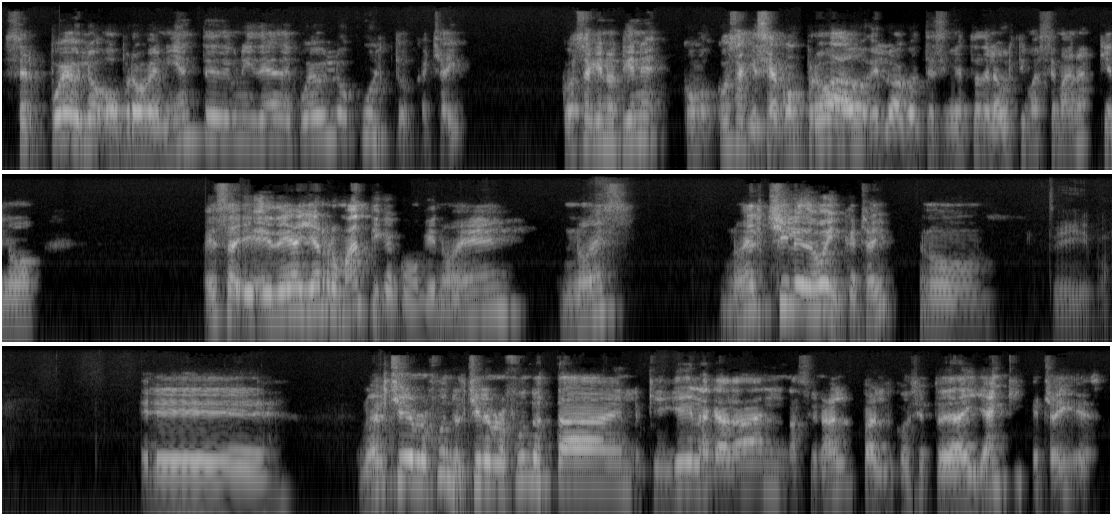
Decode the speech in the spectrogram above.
ser pueblo o proveniente de una idea de pueblo culto, ¿cachai? Cosa que no tiene, como, cosa que se ha comprobado en los acontecimientos de las últimas semanas, que no, esa idea ya es romántica, como que no es, no es, no es el Chile de hoy, ¿cachai? No, Sí, po. Eh, no es el Chile profundo, el Chile profundo está en que llegue la cagada en el Nacional para el concierto de Daddy Yankee, ¿cachai? Es,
